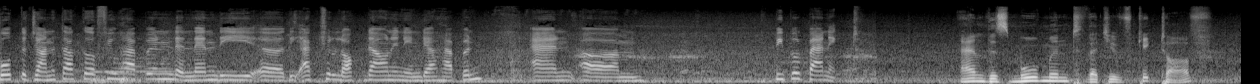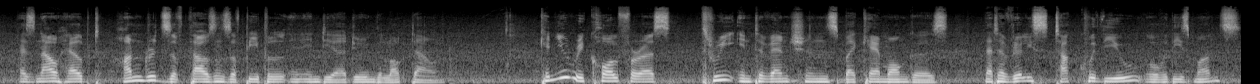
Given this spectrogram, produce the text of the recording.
both the Janata curfew happened and then the uh, the actual lockdown in India happened, and um, people panicked. And this movement that you've kicked off has now helped hundreds of thousands of people in India during the lockdown. Can you recall for us three interventions by caremongers that have really stuck with you over these months?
